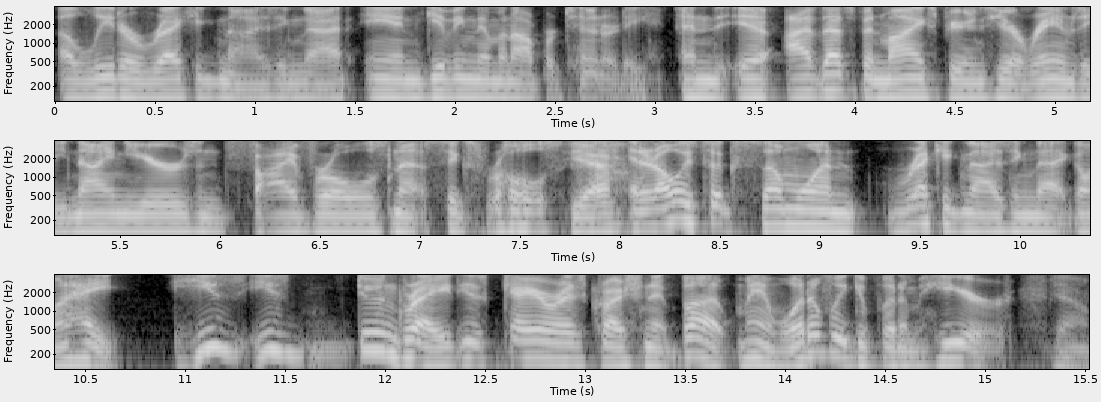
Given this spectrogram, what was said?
a leader recognizing that and giving them an opportunity. And it, I, that's been my experience here at Ramsey nine years and five roles, not six roles. Yeah. And it always took someone recognizing that, going, hey, he's he's doing great. His KRA is crushing it. But man, what if we could put him here? Yeah.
